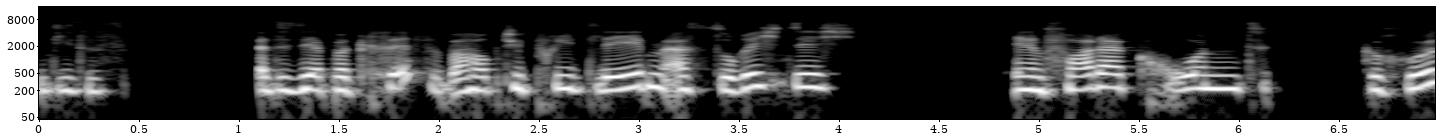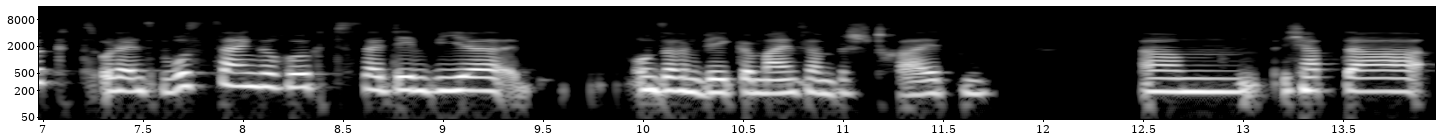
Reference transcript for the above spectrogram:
dieses, also dieser Begriff überhaupt Hybridleben erst so richtig in den Vordergrund gerückt oder ins Bewusstsein gerückt, seitdem wir unseren Weg gemeinsam bestreiten. Ähm, ich habe da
